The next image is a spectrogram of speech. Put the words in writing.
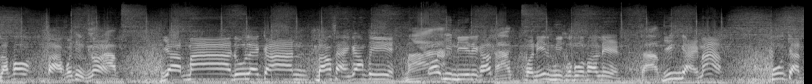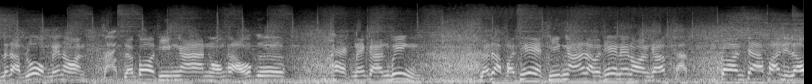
แล้วก็ฝากไว้ถึงหน่อยครับอยากมาดูรายการบางแสนกลางปี มาก็ยินดีเลยครับ ครับวันนี้มีขบวนพาเลทครับยิ่งใหญ่มาก ผู้จัดระดับโลกแน่นอน ครับ แล้วก็ทีมงานของเขาคือ แท็กในการวิ่ง ระดับประเทศทีมงานระดับประเทศแน่นอนครับ ครับก่อนจากไปเดี๋ยวเรา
